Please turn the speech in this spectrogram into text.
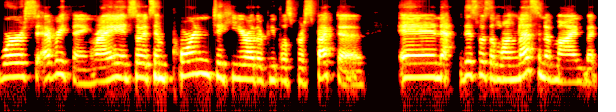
worst everything, right? And so it's important to hear other people's perspective. And this was a long lesson of mine, but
